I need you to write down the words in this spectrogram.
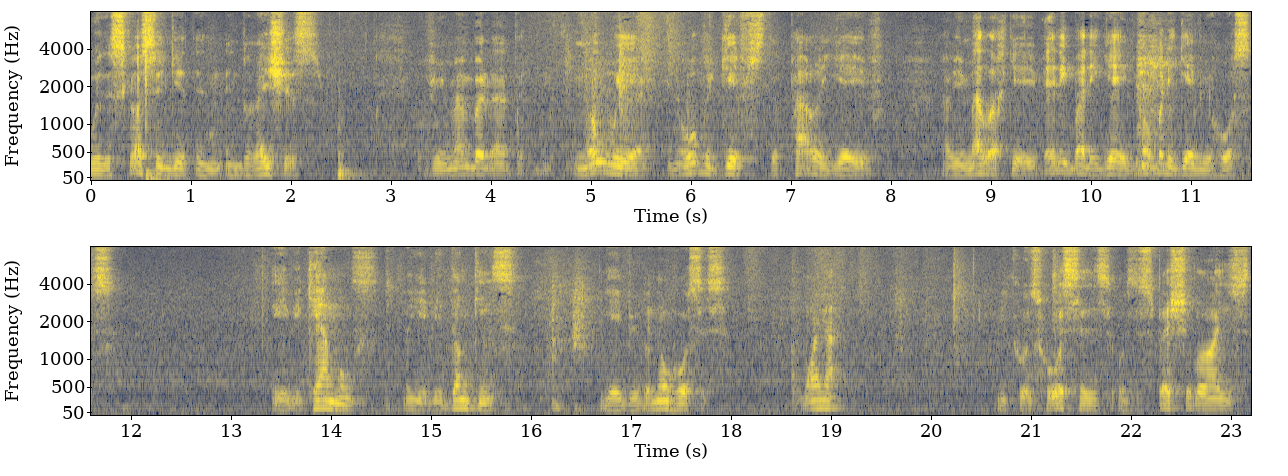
We're discussing it in, in Bereshis. If you remember that nowhere in all the gifts that Pari gave, Avimelech gave, anybody gave, nobody gave you horses. They gave you camels, they gave you donkeys, they gave you but no horses. Why not? Because horses was a specialized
